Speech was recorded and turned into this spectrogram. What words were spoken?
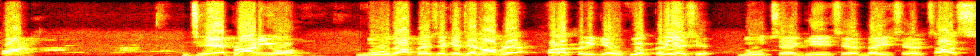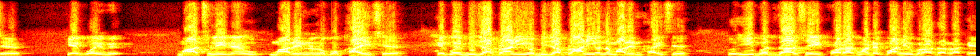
પણ જે પ્રાણીઓ દૂધ આપે છે કે જેનો આપણે ખોરાક તરીકે ઉપયોગ કરીએ છીએ, દૂધ છે, ઘી છે, દહીં છે, છાશ છે, કે કોઈ માછલીને મારીને લોકો ખાય છે, કે કોઈ બીજા પ્રાણીઓ, બીજા પ્રાણીઓને મારીને ખાય છે તો એ બધા છે એ ખોરાક માટે કોની ઉપર આધાર રાખે?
